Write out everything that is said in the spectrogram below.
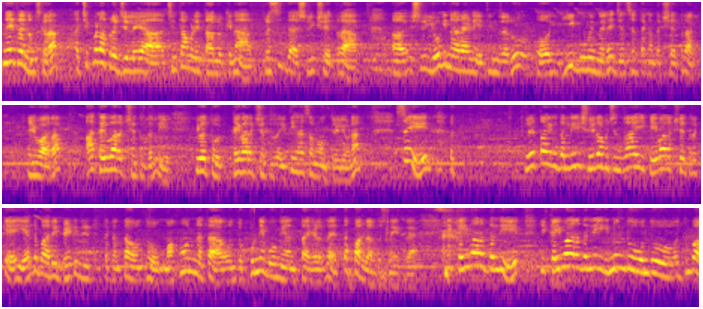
ಸ್ನೇಹಿತರೆ, ನಮಸ್ಕಾರ. ಚಿಕ್ಕಬಳ್ಳಾಪುರ ಜಿಲ್ಲೆಯ ಚಿಂತಾಮಣಿ ತಾಲೂಕಿನ ಪ್ರಸಿದ್ಧ ಶ್ರೀ ಕ್ಷೇತ್ರ ಶ್ರೀ ಯತೀಂದ್ರರು ಈ ಭೂಮಿ ಮೇಲೆ ಜನಿಸಿರ್ತಕ್ಕಂಥ ಕ್ಷೇತ್ರ ಕೈವಾರ. ಆ ಕೈವಾರ ಕ್ಷೇತ್ರದಲ್ಲಿ ಇವತ್ತು ಕೈವಾರ ಕ್ಷೇತ್ರದ ಇತಿಹಾಸವನ್ನು ತಿಳಿಯೋಣ ಸರಿ ತ್ರೇತಾಯುಗದಲ್ಲಿ ಶ್ರೀರಾಮಚಂದ್ರ ಈ ಕೈವಾರ ಕ್ಷೇತ್ರಕ್ಕೆ ಎರಡು ಬಾರಿ ಭೇಟಿ ನೀಡಿರ್ತಕ್ಕಂಥ ಒಂದು ಮಹೋನ್ನತ ಒಂದು ಪುಣ್ಯಭೂಮಿ ಅಂತ ಹೇಳಿದ್ರೆ ತಪ್ಪಾಗಲಾರದು, ಸ್ನೇಹಿತರೆ. ಈ ಕೈವಾರದಲ್ಲಿ ಈ ಕೈವಾರದಲ್ಲಿ ಇನ್ನೊಂದು ಒಂದು ತುಂಬಾ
